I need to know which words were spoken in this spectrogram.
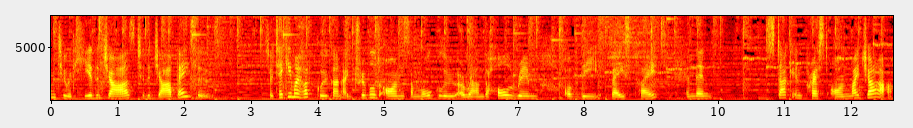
Time to adhere the jars to the jar bases. So taking my hot glue gun, I dribbled on some more glue around the whole rim of the base plate and then stuck and pressed on my jar.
